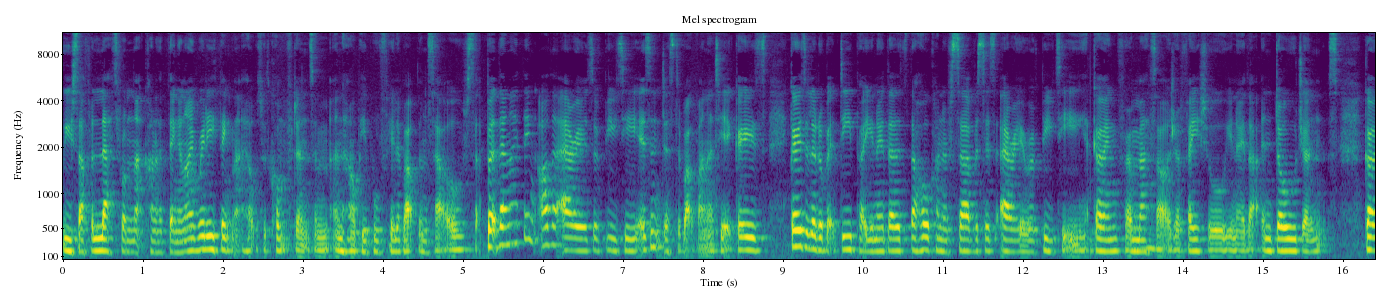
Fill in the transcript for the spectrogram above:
or you suffer less from that kind of thing. And I really think that helps with confidence and, and how people feel about themselves. But then I think other areas of beauty isn't just about vanity. It goes goes a little bit deeper. You know, there's the whole kind of services area of beauty, going for a mm-hmm. massage, a facial, you know, that indulgence, going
